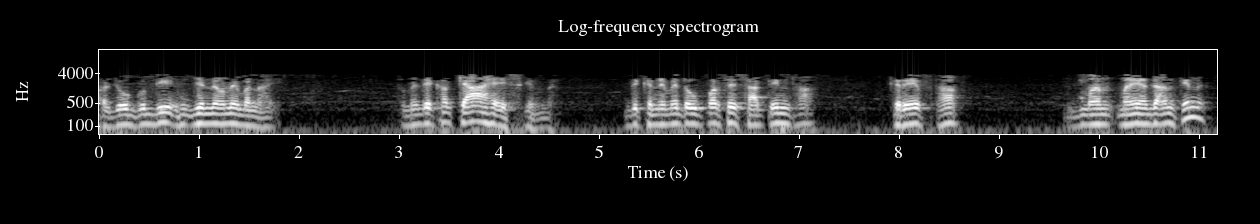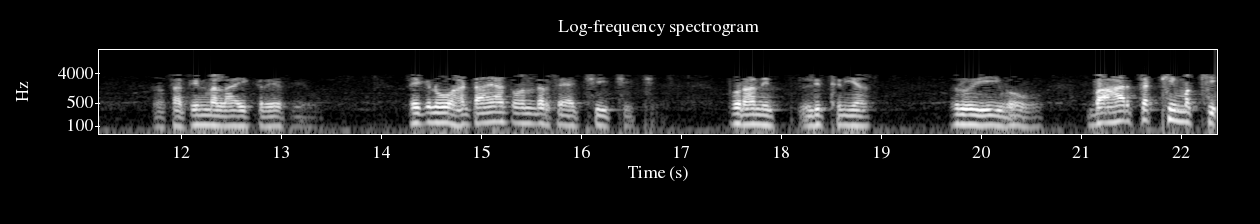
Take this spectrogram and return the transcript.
और जो गुड्डी जिन्होंने बनाई तो मैं देखा क्या है इसके अंदर? दिखने में तो ऊपर से साटिन था, क्रेप था। मैं जानती ना, साटिन मलाई क्रेप लेकिन वो हटाया तो अंदर से अच्छी अच्छी अच्छी। पुरानी लिथड़िया रुई, वो बाहर चक्की मक्खी,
